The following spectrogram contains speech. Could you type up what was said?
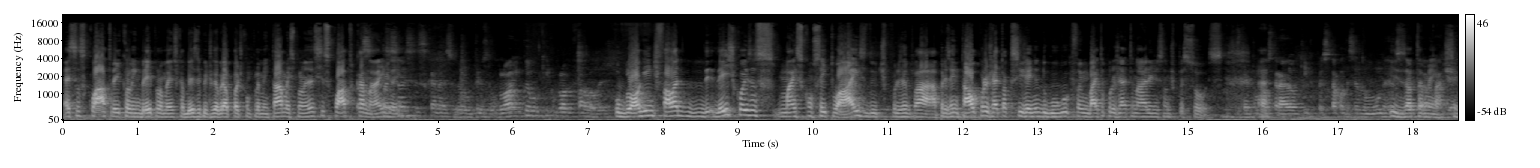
essas quatro aí que eu lembrei, pelo menos de cabeça, de repente o Gabriel pode complementar, mas pelo menos esses quatro canais Quais aí. são esses canais? O blog, o que o blog fala hoje? O blog a gente fala de, desde coisas mais conceituais, do tipo, por exemplo, ah, apresentar o projeto Oxigênio do Google, que foi um baita projeto na área de gestão de pessoas. Você tenta é. mostrar o que está acontecendo no mundo. Né? Exatamente.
